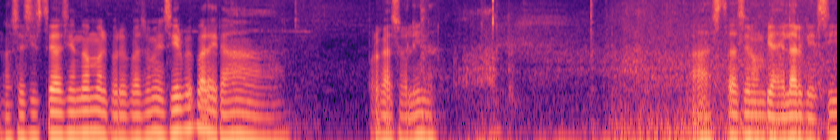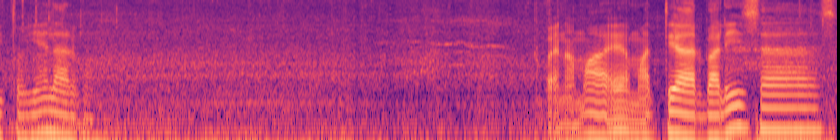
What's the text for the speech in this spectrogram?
No sé si estoy haciendo mal, pero el paso me sirve para ir a por gasolina. Hasta hacer un viaje larguecito, bien largo. Bueno, vamos a ver, vamos a tirar balizas.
